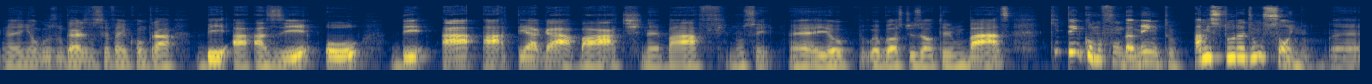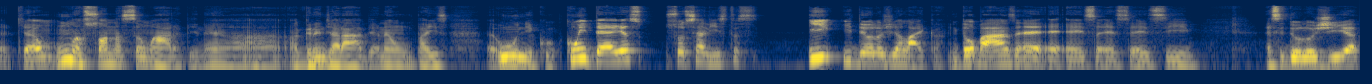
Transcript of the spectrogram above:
Né? Em alguns lugares você vai encontrar B-A-A-Z ou B-A-A-T-H, Baat, né? Baaf, não sei. É, eu, eu gosto de usar o termo Baas, que tem como fundamento a mistura de um sonho, é, que é uma só nação árabe, né? A, a Grande Arábia, né? Um país é, único, com ideias socialistas e ideologia laica. Então, o Baas é, é, é, essa, esse, essa ideologia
